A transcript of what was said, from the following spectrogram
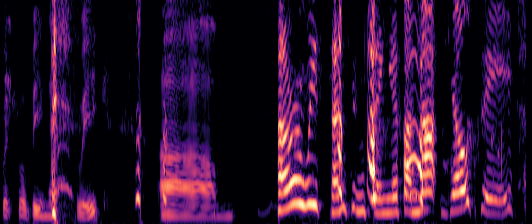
which will be next week. Um, How are we sentencing if I'm not guilty?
